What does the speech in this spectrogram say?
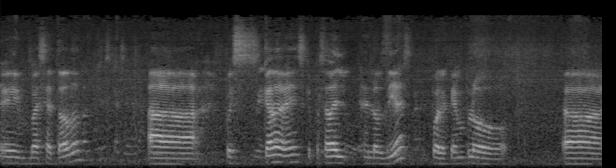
En base a todo, pues cada vez que pasaba el- en los días, por ejemplo, ah,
